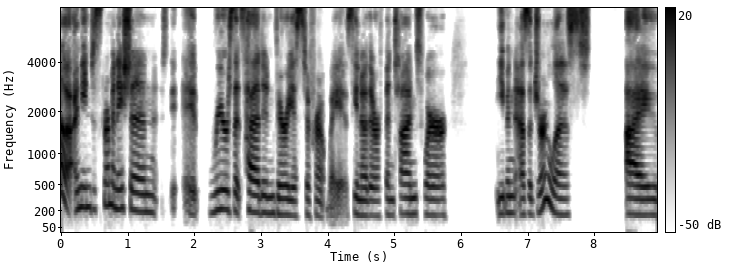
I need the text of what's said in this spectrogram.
yeah, I mean, discrimination, it rears its head in various different ways. You know, there have been times where even as a journalist, I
